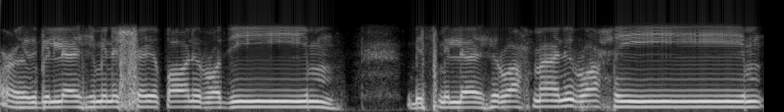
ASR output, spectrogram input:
أعوذ بالله من الشيطان الرجيم. بسم الله الرحمن الرحيم.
